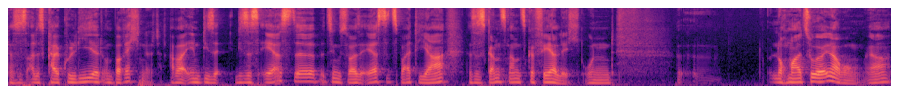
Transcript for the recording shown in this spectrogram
das ist alles kalkuliert und berechnet. Aber eben diese, dieses erste beziehungsweise erste, zweite Jahr, das ist ganz, ganz gefährlich. Und äh, nochmal zur Erinnerung, ja,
